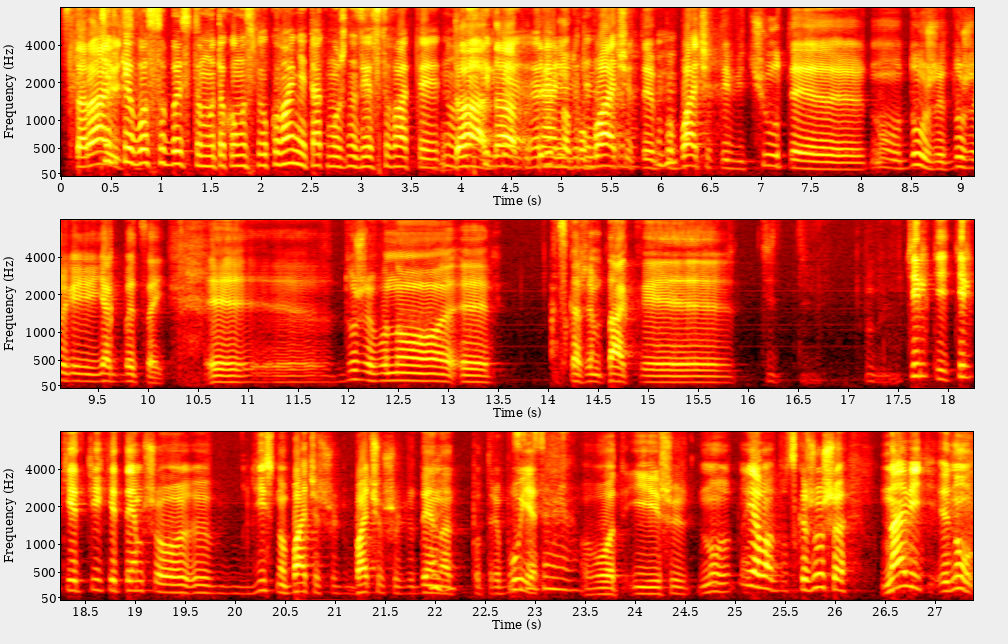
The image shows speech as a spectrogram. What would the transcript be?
стараються. Тільки в особистому такому спілкуванні так можна з'ясувати, ну, да, наскільки да, потрібно побачити, потребує. побачити, відчути. Ну, дуже, дуже, якби цей, е, дуже воно, е, скажімо так, е, тільки, тільки, тільки тим, що е, дійсно бачиш, що, бачив, що людина потребує. От, і що, ну, ну, я вам скажу, що навіть, ну,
